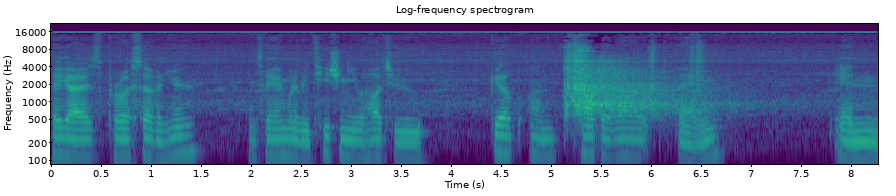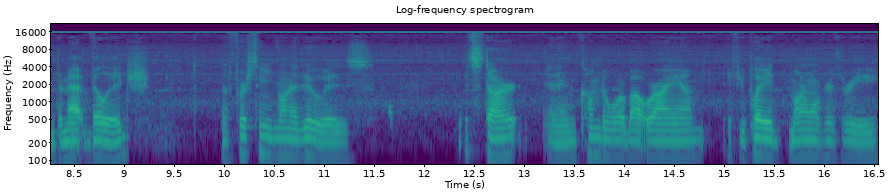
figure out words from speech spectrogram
Hey guys, Pro7 here, and today I'm going to be teaching you how to get up on top of that thing in the map village. The first thing you want to do is start and come to where about where I am. If you played Modern Warfare 3,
